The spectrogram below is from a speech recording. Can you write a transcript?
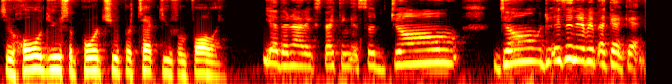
to hold you, support you, protect you from falling. Yeah, they're not expecting it. So don't don't. Isn't every like again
